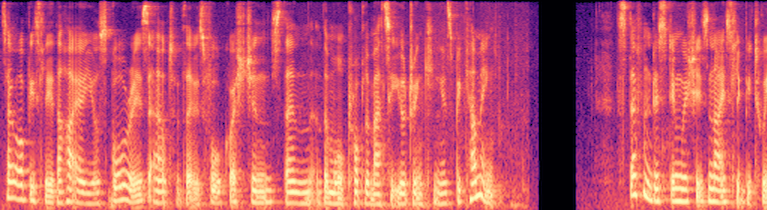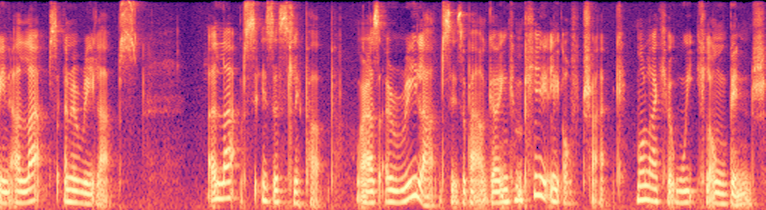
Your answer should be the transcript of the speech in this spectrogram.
So, obviously, the higher your score is out of those four questions, then the more problematic your drinking is becoming. Stefan distinguishes nicely between a lapse and a relapse. A lapse is a slip up whereas a relapse is about going completely off track, more like a week long binge.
